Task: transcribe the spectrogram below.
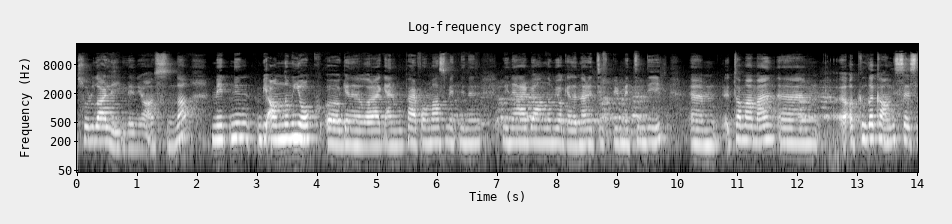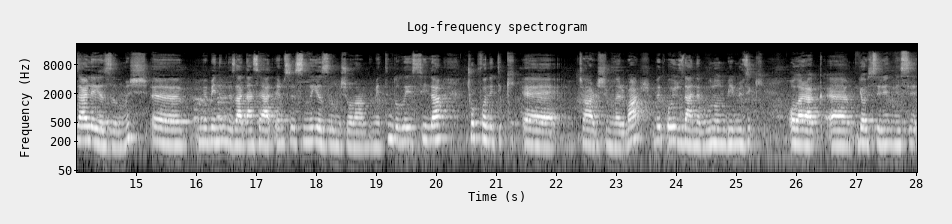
sorularla ilgileniyor aslında. Metnin bir anlamı yok e, genel olarak yani bu performans metninin lineer bir anlamı yok ya da narratif bir metin değil. E, tamamen e, akılda kalmış seslerle yazılmış e, ve benim de zaten seyahatlerim sırasında yazılmış olan bir metin. Dolayısıyla çok fonetik e, çağrışımları var ve o yüzden de bunun bir müzik olarak e, gösterilmesi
